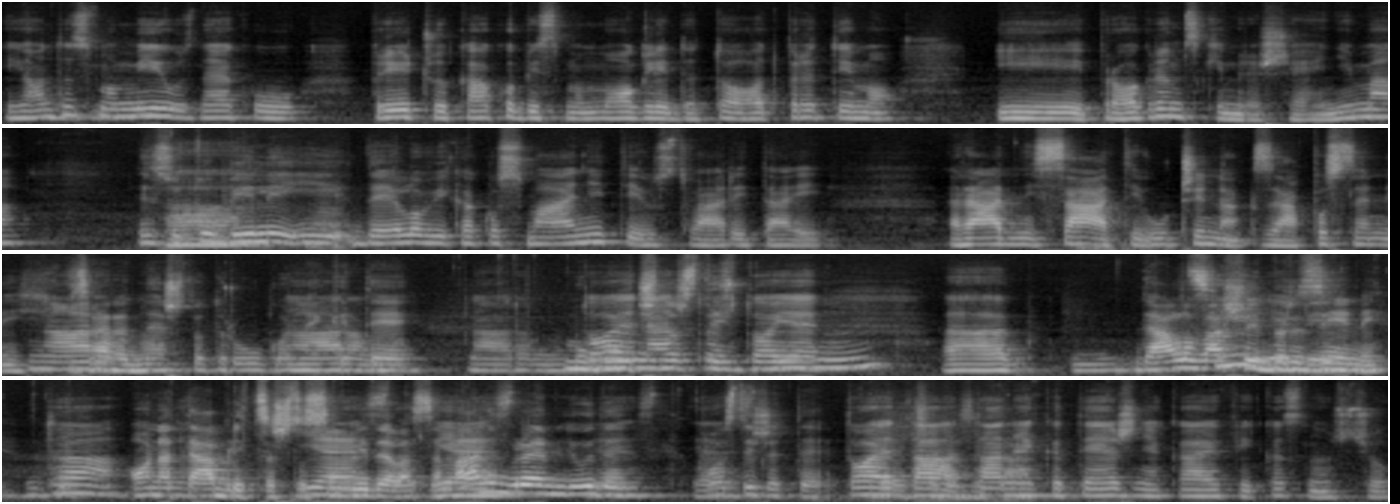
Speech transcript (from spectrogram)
i onda smo mi uz neku priču kako bismo mogli da to otpratimo i programskim rešenjima. Jesu tu bili i delovi kako smanjiti u stvari taj radni sat i učinak zaposlenih naravno, zarad nešto drugo, naravno, neke te naravno. mogućnosti. To je nešto što je mm -hmm. a, dalo vašoj brzini. Da. Ona tablica što yes, sam videla sa yes, malim brojem ljudi, yes. postižete To je ta, ta neka težnja ka efikasnošću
